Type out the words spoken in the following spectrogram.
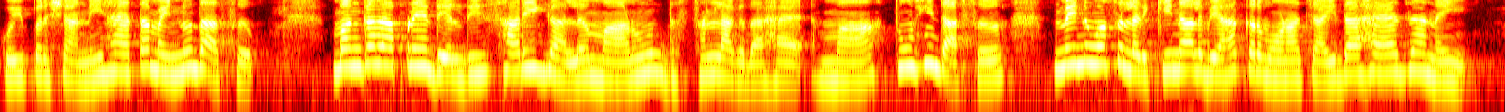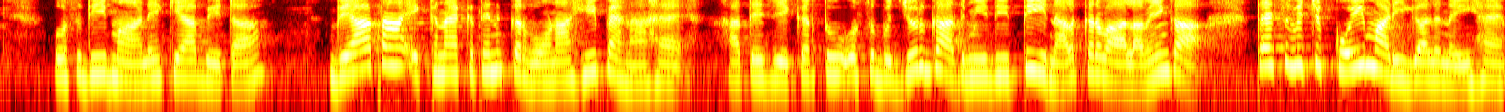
ਕੋਈ ਪਰੇਸ਼ਾਨੀ ਹੈ ਤਾਂ ਮੈਨੂੰ ਦੱਸ। ਮੰਗਲ ਆਪਣੇ ਦਿਲ ਦੀ ਸਾਰੀ ਗੱਲ ਮਾਂ ਨੂੰ ਦੱਸਣ ਲੱਗਦਾ ਹੈ। ਮਾਂ, ਤੂੰ ਹੀ ਦੱਸ, ਮੈਨੂੰ ਉਸ ਲੜਕੀ ਨਾਲ ਵਿਆਹ ਕਰਵਾਉਣਾ ਚਾਹੀਦਾ ਹੈ ਜਾਂ ਨਹੀਂ? ਉਸ ਦੀ ਮਾਂ ਨੇ ਕਿਹਾ, ਬੇਟਾ, ਵਿਆਹ ਤਾਂ ਇੱਕ ਨਾ ਇੱਕ ਦਿਨ ਕਰਵਾਉਣਾ ਹੀ ਪੈਣਾ ਹੈ। ਅਤੇ ਜੇਕਰ ਤੂੰ ਉਸ ਬਜ਼ੁਰਗ ਆਦਮੀ ਦੀ ਧੀ ਨਾਲ ਕਰਵਾ ਲਵੇਂਗਾ, ਤਾਂ ਇਸ ਵਿੱਚ ਕੋਈ ਮਾੜੀ ਗੱਲ ਨਹੀਂ ਹੈ,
